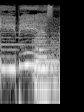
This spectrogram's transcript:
EBS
